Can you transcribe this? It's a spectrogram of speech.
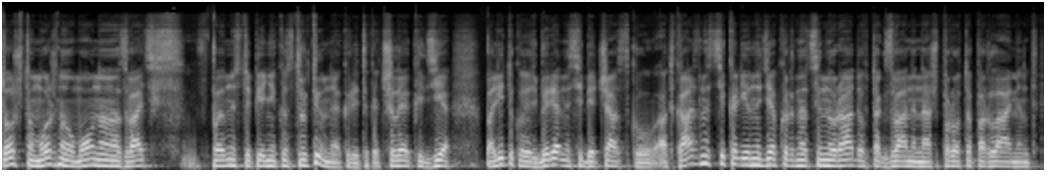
то что можна умоўна назваць в пэўнай ступені канструктыўная крытыка. Чалавек ідзе палітыку бярэ на себе частку адказнасці калі ён ідзе коорднацыйную раду так званы наш протапарламент.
